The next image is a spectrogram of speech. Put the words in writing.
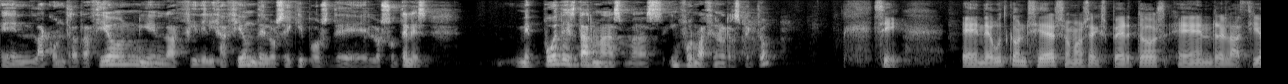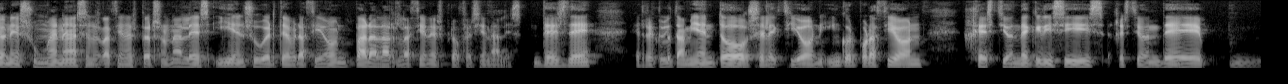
en la contratación y en la fidelización de los equipos de los hoteles. ¿Me puedes dar más, más información al respecto? Sí. En The Good Concierge somos expertos en relaciones humanas, en relaciones personales y en su vertebración para las relaciones profesionales. Desde reclutamiento, selección, incorporación, gestión de crisis, gestión de mm,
